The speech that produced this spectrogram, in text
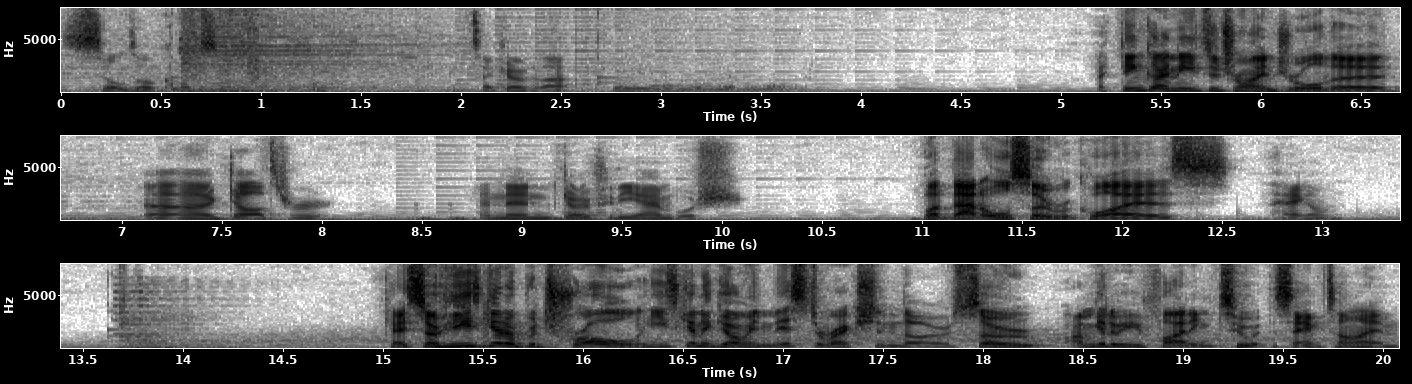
Sildo console. I'll take over that. I think I need to try and draw the uh, guard through and then go for the ambush. But that also requires... Hang on. Okay, so he's to patrol. He's to go in this direction, though. So I'm to be fighting two at the same time.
